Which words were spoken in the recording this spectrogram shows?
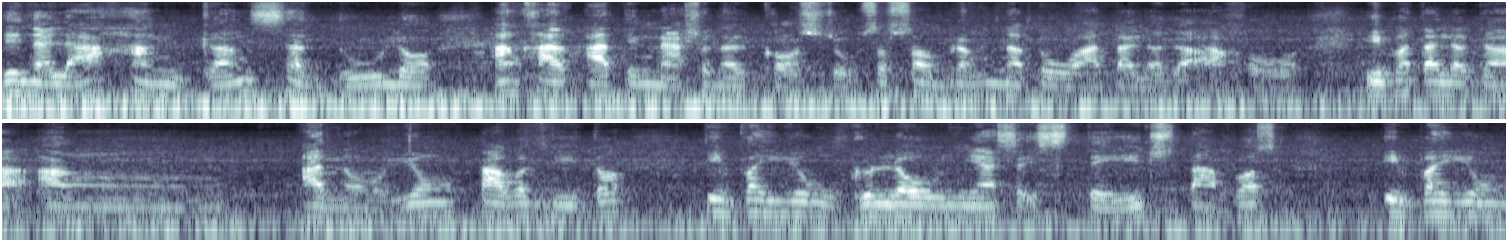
dinala hanggang sa dulo ang ating national costume. So sobrang natuwa talaga ako. Iba talaga ang ano, yung tawag dito, iba yung glow niya sa stage tapos iba yung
